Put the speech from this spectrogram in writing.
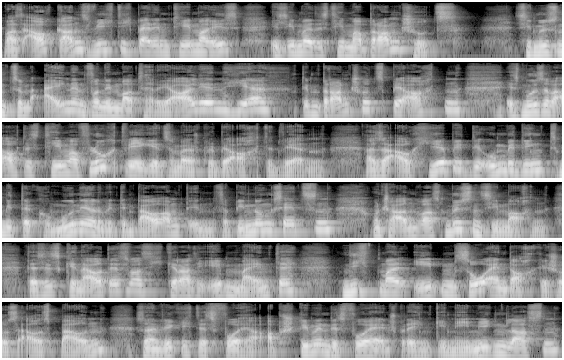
Was auch ganz wichtig bei dem Thema ist, ist immer das Thema Brandschutz. Sie müssen zum einen von den Materialien her den Brandschutz beachten, es muss aber auch das Thema Fluchtwege zum Beispiel beachtet werden. Also auch hier bitte unbedingt mit der Kommune oder mit dem Bauamt in Verbindung setzen und schauen, was müssen Sie machen. Das ist genau das, was ich gerade eben meinte. Nicht mal eben so ein Dachgeschoss ausbauen, sondern wirklich das vorher abstimmen, das vorher entsprechend genehmigen lassen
